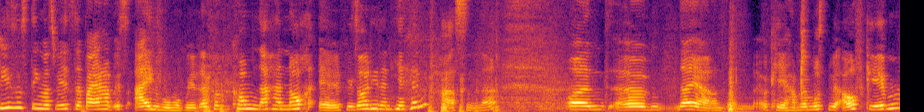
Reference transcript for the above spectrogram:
dieses Ding, was wir jetzt dabei haben, ist ein Wohnmobil. Davon kommen nachher noch elf. Wie soll die denn hier hinpassen, ne? Und ähm, naja, und dann, okay, haben wir, mussten wir aufgeben,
